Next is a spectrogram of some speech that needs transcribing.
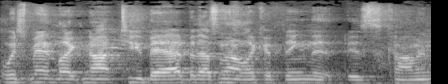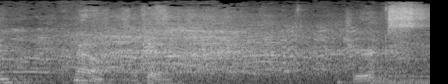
which meant like not too bad, but that's not like a thing that is common. No, okay. Jerks.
